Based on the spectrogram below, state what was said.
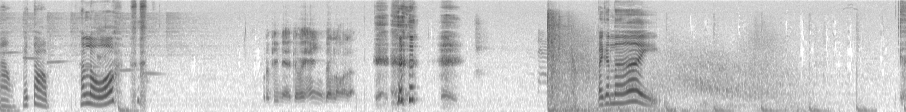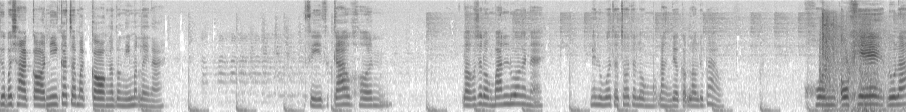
อ้าวไม่ตอบ ฮัลโหล ปกติเนี่ยจะไปแห้งตลอดอะไปกันเลย คือประชากรนี่ก็จะมากองกันตรงนี้หมดเลยนะสี่เก้าคน เราก็จะลงบ้านรั่วกันนะ ไม่รู้ว่าจะโจ้จะลงหลังเดียวกับเราหรือเปล่า คนโอเค รู้ละ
